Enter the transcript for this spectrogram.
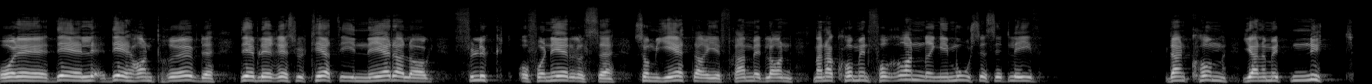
Og det, det, det, han prøvde, det ble resultert i nederlag, flukt og fornedrelse som gjeter i et fremmed land. Men det kom en forandring i Moses sitt liv. Den kom gjennom et nytt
